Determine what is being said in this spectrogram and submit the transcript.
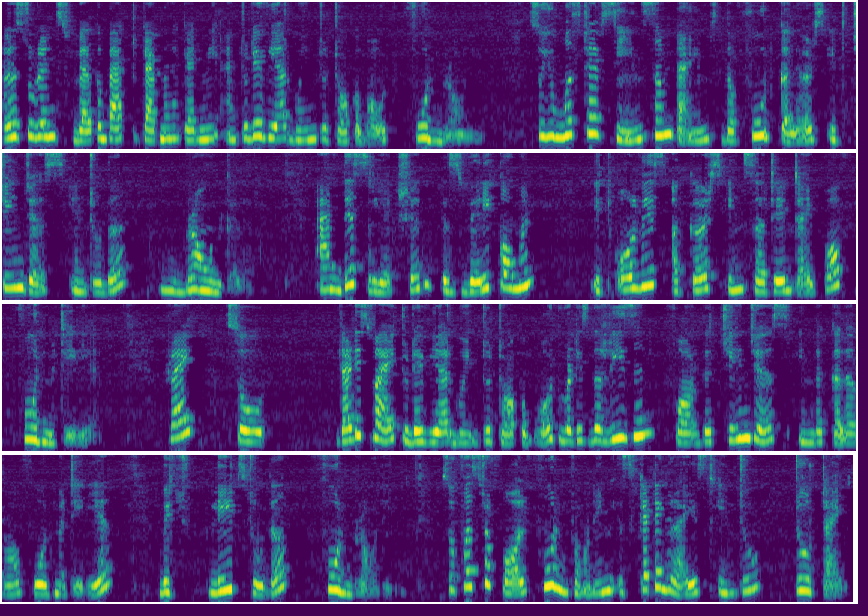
Hello students, welcome back to Kapman Academy and today we are going to talk about food browning. So you must have seen sometimes the food colors, it changes into the brown color. And this reaction is very common. It always occurs in certain type of food material, right? So that is why today we are going to talk about what is the reason for the changes in the color of food material which leads to the food browning. So first of all, food browning is categorized into two types.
